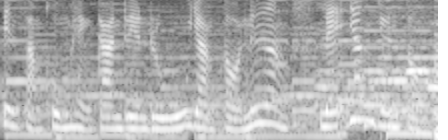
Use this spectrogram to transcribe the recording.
เป็นสังคมแห่งการเรียนรู้อย่างต่อเนื่อง และยั่งยืนต่อไป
